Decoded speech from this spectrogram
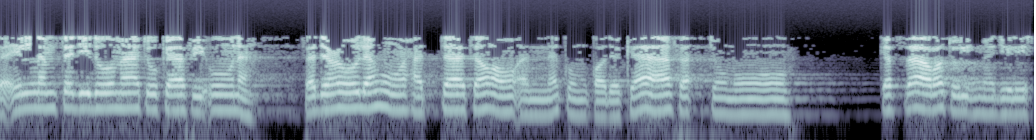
فإن لم تجدوا ما تكافئونه فادعوا له حتى تروا أنكم قد كافأتموه. كفارة المجلس.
